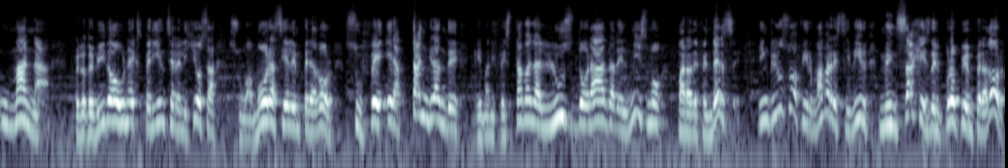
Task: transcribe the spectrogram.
humana pero debido a una experiencia religiosa, su amor hacia el emperador, su fe era tan grande que manifestaba la luz dorada del mismo para defenderse. Incluso afirmaba recibir mensajes del propio emperador,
